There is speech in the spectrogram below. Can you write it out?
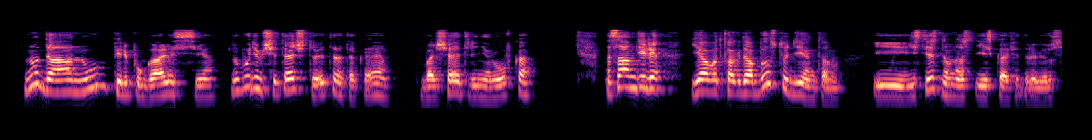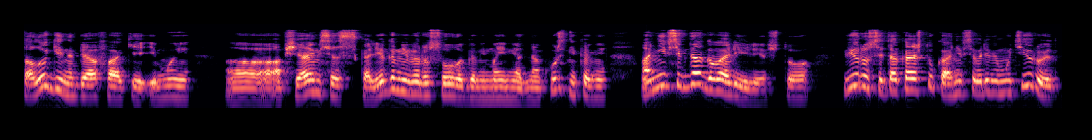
Ну да, ну перепугались все. Ну будем считать, что это такая большая тренировка. На самом деле, я вот когда был студентом, И, естественно, у нас есть кафедра вирусологии на биофаке, и мы общаемся с коллегами-вирусологами, моими однокурсниками. Они всегда говорили, что вирусы такая штука, они все время мутируют,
